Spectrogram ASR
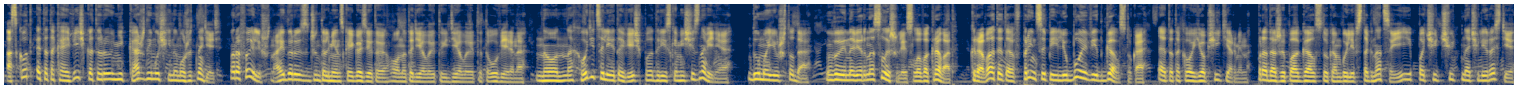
Аскот это такая вещь, которую не каждый мужчина может надеть. Рафаэль Шнайдер из джентльменской газеты, он это делает и делает это уверенно. Но находится ли эта вещь под риском исчезновения? Думаю, что да. Вы, наверное, слышали слово «кроват». Крават это в принципе любой вид галстука. Это такой общий термин. Продажи по галстукам были в стагнации и по чуть-чуть начали расти.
